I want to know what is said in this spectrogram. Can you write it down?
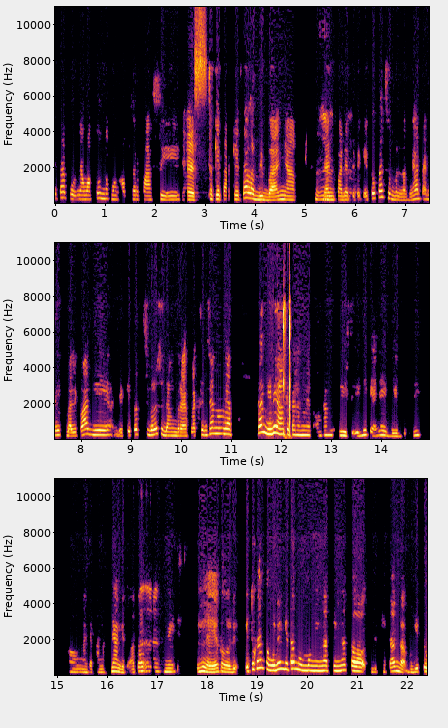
kita punya waktu untuk mengobservasi yes sekitar kita lebih banyak Mm-mm. dan pada titik itu kan sebenarnya tadi balik lagi di kita sebenarnya sedang berefleksi misalnya ngeliat kan gini ya kita kan ngeliat orang Ih, si ini kayaknya ibu-ibu ini eh, ngajak anaknya gitu atau Mm-mm. nih iya ya kalau di, itu kan kemudian kita mengingat-ingat kalau kita nggak begitu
